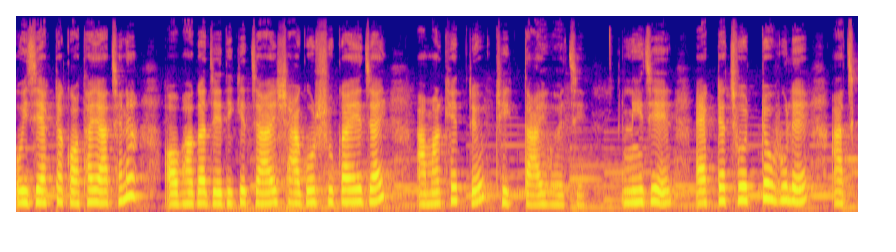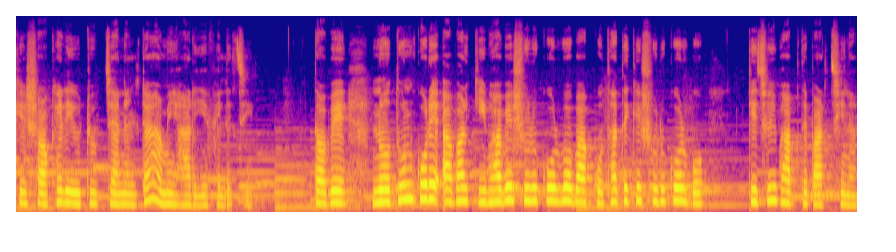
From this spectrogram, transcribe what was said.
ওই যে একটা কথাই আছে না, অভাগা যেদিকে চায় সাগর শুকায়ে যায়, আমার ক্ষেত্রেও ঠিক তাই হয়েছে। নিজের একটা ছোট্ট ভুলে আজকে শখের ইউটিউব চ্যানেলটা আমি হারিয়ে ফেলেছি। তবে নতুন করে আবার কীভাবে শুরু করব বা কোথা থেকে শুরু করব কিছুই ভাবতে পারছি না।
